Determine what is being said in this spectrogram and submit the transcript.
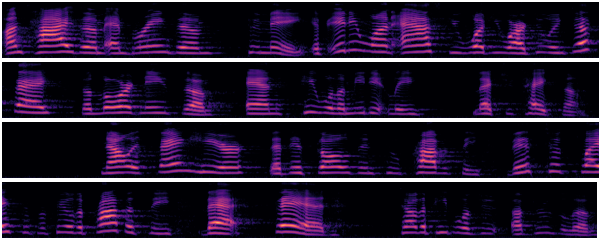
Untie them and bring them to me. If anyone asks you what you are doing, just say, The Lord needs them, and he will immediately let you take them. Now, it's saying here that this goes into prophecy. This took place to fulfill the prophecy that said, Tell the people of, Jerusalem,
